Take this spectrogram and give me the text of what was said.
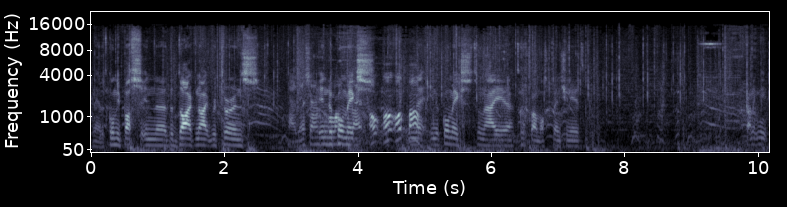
Nee, dat kon hij pas in eh, The Dark Knight Returns. Nou, daar zijn we In de comics. Oh, oh, oh. Nee, in de comics, toen hij eh, terugkwam als gepensioneerd. Kan ik niet.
